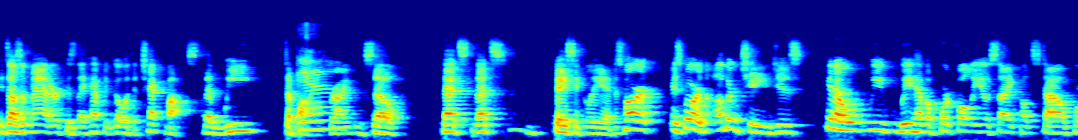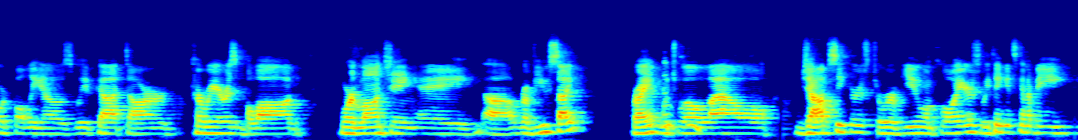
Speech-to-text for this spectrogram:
It doesn't matter because they have to go with a checkbox that we define, yeah. right? And so that's that's basically it. As far as far as other changes, you know, we we have a portfolio site called Style Portfolios. We've got our careers blog. We're launching a uh, review site, right, which will allow job seekers to review employers. We think it's going to be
